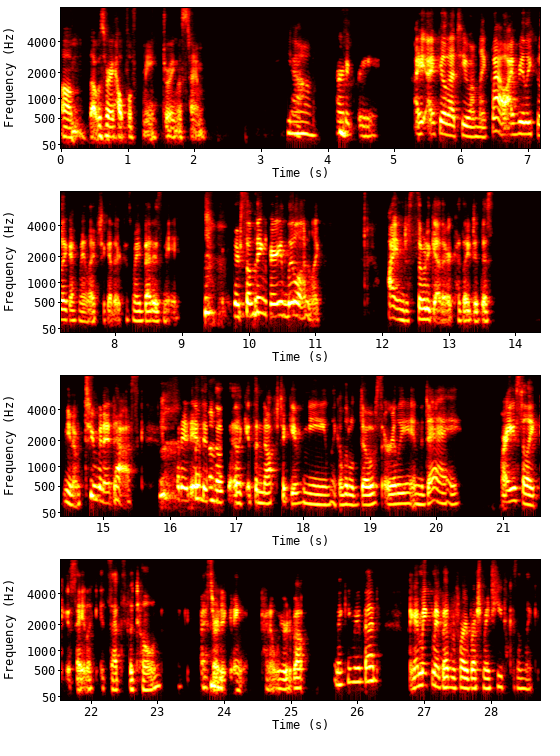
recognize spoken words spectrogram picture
Um, that was very helpful for me during this time. Yeah, hard agree. I, I feel that too. I'm like, wow, I really feel like I have my life together because my bed is made. There's something very little. I'm like, I am just so together because I did this, you know, two minute task. But it is, it's so, like it's enough to give me like a little dose early in the day. Where I used to like say like it sets the tone. Like I started mm-hmm. getting kind of weird about making my bed. Like I make my bed before I brush my teeth because I'm like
